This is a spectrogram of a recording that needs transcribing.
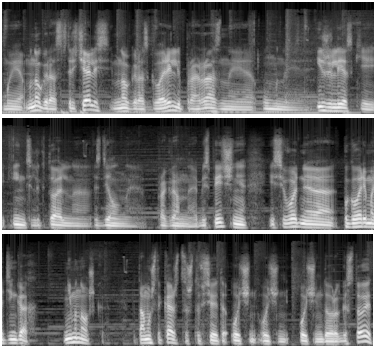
Мы много раз встречались и много раз говорили про разные умные и железки, и интеллектуально сделанные программное обеспечение. И сегодня поговорим о деньгах. Немножко. Потому что кажется, что все это очень-очень-очень дорого стоит,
